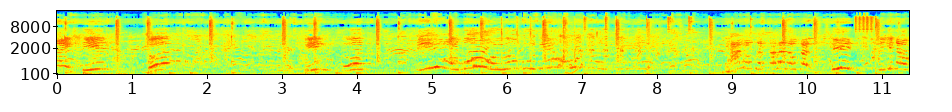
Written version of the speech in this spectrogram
नाही तीन दोन तीन दोन तीन अगो, अगो, कुठे? घ्या लवकर चला लवकर तीन तिघी नाव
